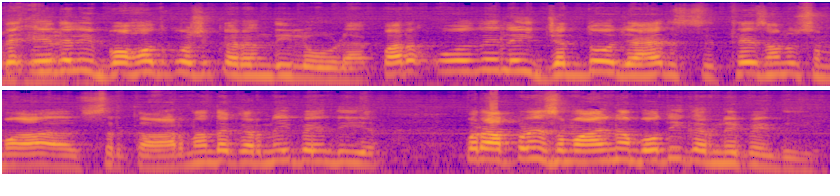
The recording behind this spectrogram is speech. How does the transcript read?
ਤੇ ਇਹਦੇ ਲਈ ਬਹੁਤ ਕੁਝ ਕਰਨ ਦੀ ਲੋੜ ਹੈ। ਪਰ ਉਹਦੇ ਲਈ ਜੱਦੋ ਜਹਿਦ ਸਿੱਥੇ ਸਾਨੂੰ ਸਮਾ- ਸਰਕਾਰ ਨਾਲ ਤਾਂ ਕਰਨੀ ਪੈਂਦੀ ਹੈ। ਪਰ ਆਪਣੇ ਸਮਾਜ ਨਾਲ ਬਹੁਤੀ ਕਰਨੀ ਪੈਂਦੀ ਹੈ।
